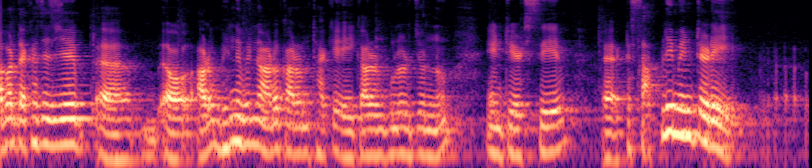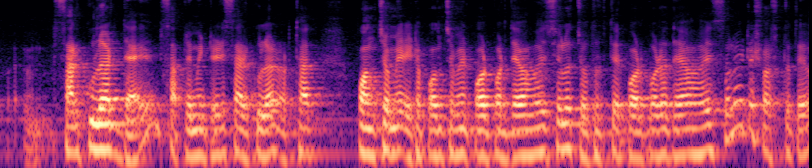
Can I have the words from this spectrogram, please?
আবার দেখা যায় যে আরও ভিন্ন ভিন্ন আরও কারণ থাকে। এই কারণগুলোর জন্য এনটিএসসি একটা সাপ্লিমেন্টারি সার্কুলার দেয়। সাপ্লিমেন্টারি সার্কুলার অর্থাৎ পঞ্চমের, এটা পঞ্চমের পরপর দেওয়া হয়েছিল, চতুর্থের পরপরও দেওয়া হয়েছিল, এটা ষষ্ঠতেও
